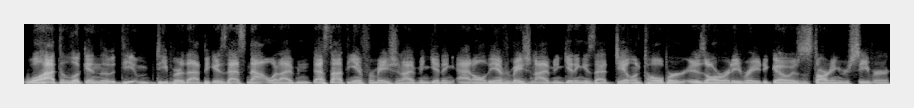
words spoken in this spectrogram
We'll have to look in the deep, deeper that because that's not what I've been. That's not the information I've been getting at all. The information I've been getting is that Jalen Tolbert is already ready to go as a starting receiver,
